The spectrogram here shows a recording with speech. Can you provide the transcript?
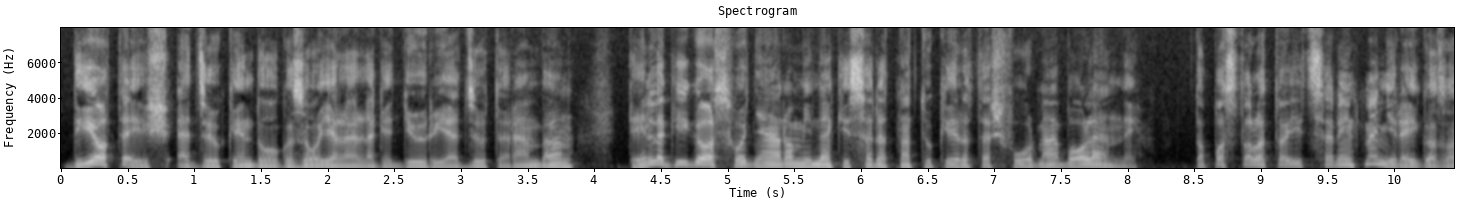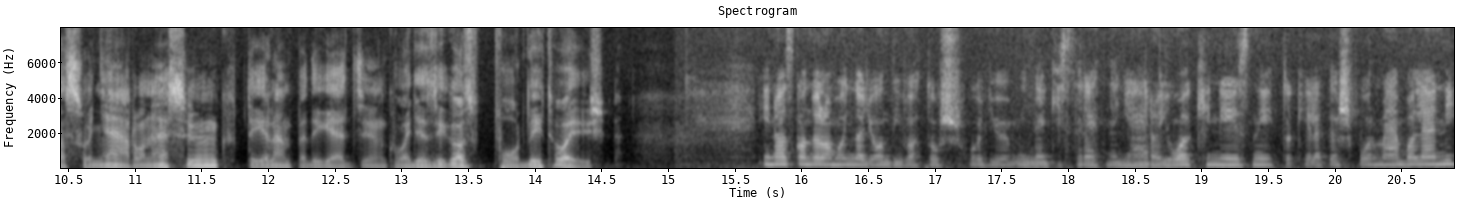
Dia, te is edzőként dolgozol jelenleg egy győri edzőteremben. Tényleg igaz, hogy nyára mindenki szeretne tökéletes formában lenni? Tapasztalataid szerint mennyire igaz az, hogy nyáron eszünk, télen pedig edzünk? Vagy ez igaz fordítva is? Én azt gondolom, hogy nagyon divatos, hogy mindenki szeretne nyára jól kinézni, tökéletes formában lenni,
